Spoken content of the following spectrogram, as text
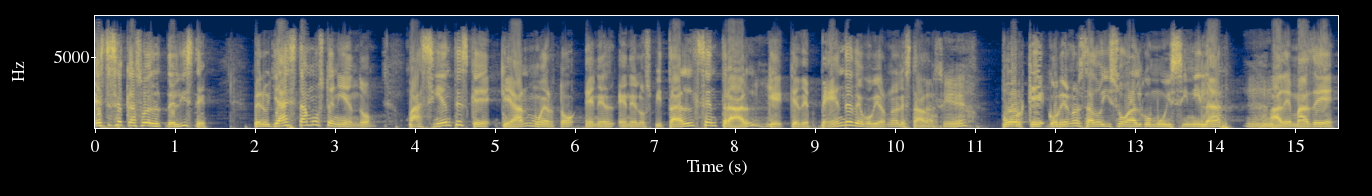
este es el caso del, del ISSSTE, pero ya estamos teniendo pacientes que, que han muerto en el, en el hospital central, que, que depende del gobierno del Estado, Así es. porque el gobierno del Estado hizo algo muy similar, además de,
